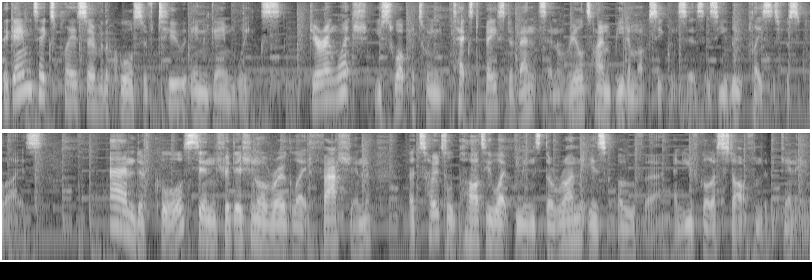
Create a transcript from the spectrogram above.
The game takes place over the course of two in-game weeks, during which you swap between text-based events and real-time beat-em-up sequences as you loot places for supplies. And of course, in traditional roguelite fashion, a total party wipe means the run is over and you've got to start from the beginning.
